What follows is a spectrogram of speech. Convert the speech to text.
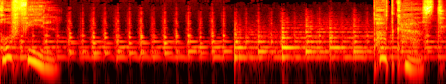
Profil Podcast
